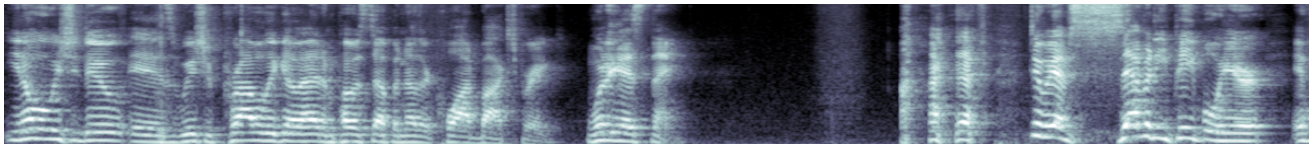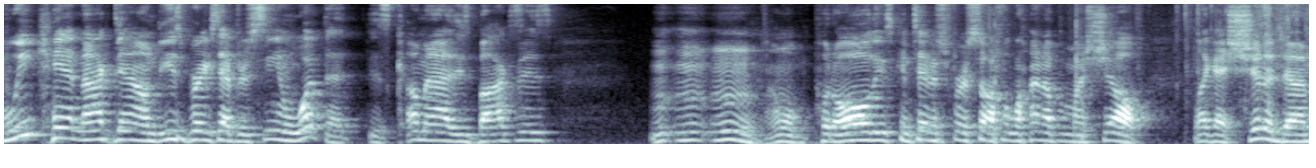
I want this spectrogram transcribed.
You know what we should do is we should probably go ahead and post up another quad box break. What do you guys think? Dude, we have 70 people here. If we can't knock down these breaks after seeing what that is coming out of these boxes, mm-mm-mm. I'm going to put all these contenders first off the lineup on my shelf like I should have done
